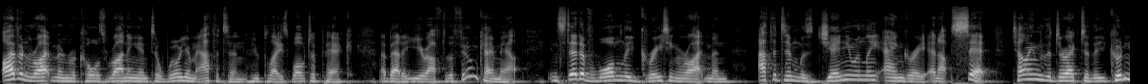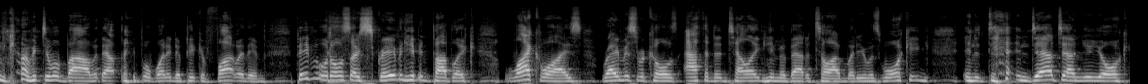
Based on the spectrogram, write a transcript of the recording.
Ivan Reitman recalls running into William Atherton, who plays Walter Peck, about a year after the film came out. Instead of warmly greeting Reitman, Atherton was genuinely angry and upset, telling the director that he couldn't go into a bar without people wanting to pick a fight with him. People would also scream at him in public. Likewise, Ramis recalls Atherton telling him about a time when he was walking in, a, in downtown New York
